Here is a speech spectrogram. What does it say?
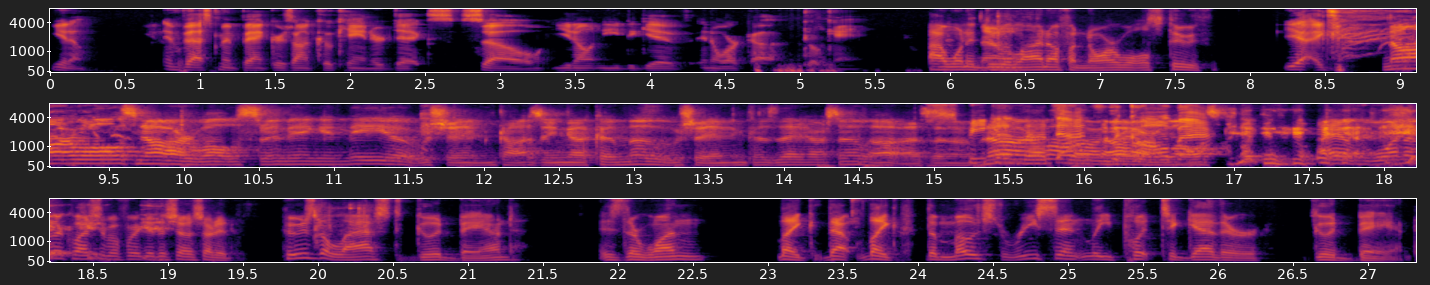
you know, investment bankers on cocaine are dicks, so you don't need to give an orca cocaine. I want to do a line off a narwhal's tooth. Yeah, exactly. Narwhals, narwhals swimming in the ocean, causing a commotion because they are so awesome. Speaking of that Narwhals, That's the narwhals. I have one other question before we get the show started. Who's the last good band? Is there one like that, like the most recently put together good band?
